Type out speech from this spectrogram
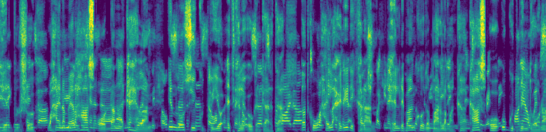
heer bulsho waxayna meelahaas oo dhan ka helaan in loo sii gudbiyo cid kale oo gargaarta dadku waxay la xidhiidhi karaan xildhibaankooda baarlamanka kaas oo u gudbin doona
